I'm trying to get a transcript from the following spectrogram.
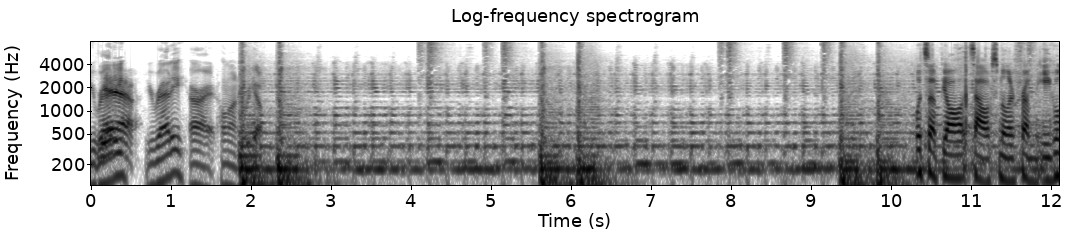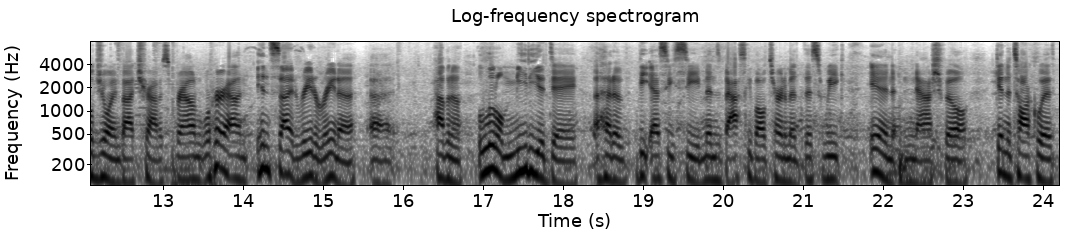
You ready? Yeah. You ready? All right, hold on. Here we go. What's up, y'all? It's Alex Miller from the Eagle, joined by Travis Brown. We're on inside Reed Arena, uh, having a little media day ahead of the SEC men's basketball tournament this week in Nashville. Getting to talk with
